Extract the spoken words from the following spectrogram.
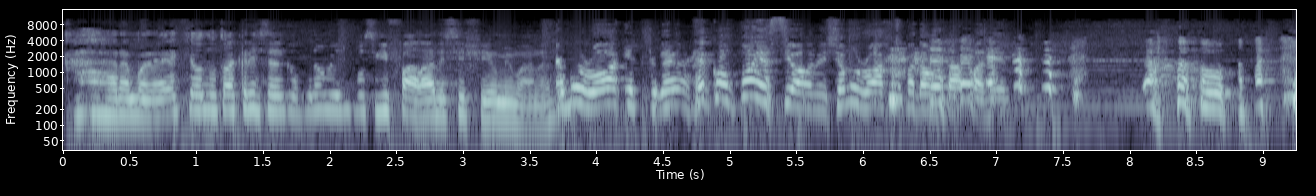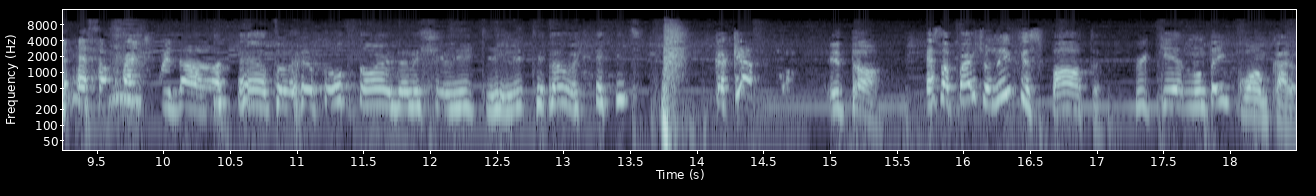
Cara, mano, é que eu não tô acreditando que eu finalmente consegui falar desse filme, mano. Chama o Rocket, né? Recompõe esse homem, chama o Rocket pra dar um tapa nele. Essa parte foi da hora. É, eu tô, eu tô o Thor dando chilique, literalmente. Fica quieto. Então, essa parte eu nem fiz pauta, porque não tem como, cara.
